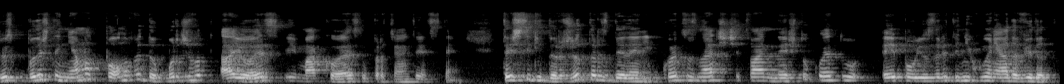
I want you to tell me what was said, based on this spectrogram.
в бъдеще нямат планове да мържват iOS и macOS операционните системи. Те ще си ги държат разделени, което значи, че това е нещо, което Apple юзерите никога няма да видят.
